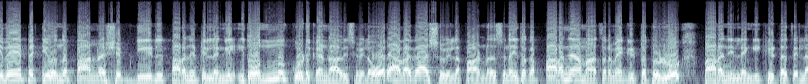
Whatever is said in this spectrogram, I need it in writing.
ഇവയെ പറ്റി ഒന്നും പാർട്ണർഷിപ്പ് ഡീഡിൽ പറഞ്ഞിട്ടില്ലെങ്കിൽ ഇതൊന്നും കൊടുക്കേണ്ട ആവശ്യമില്ല. ഒരു അവകാശമില്ല പാർട്ണേഴ്സിന് ഇതൊക്കെ പറഞ്ഞാൽ മാത്രമേ കിട്ടത്തുള്ളൂ. പറഞ്ഞില്ലെങ്കിൽ കിട്ടത്തില്ല.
